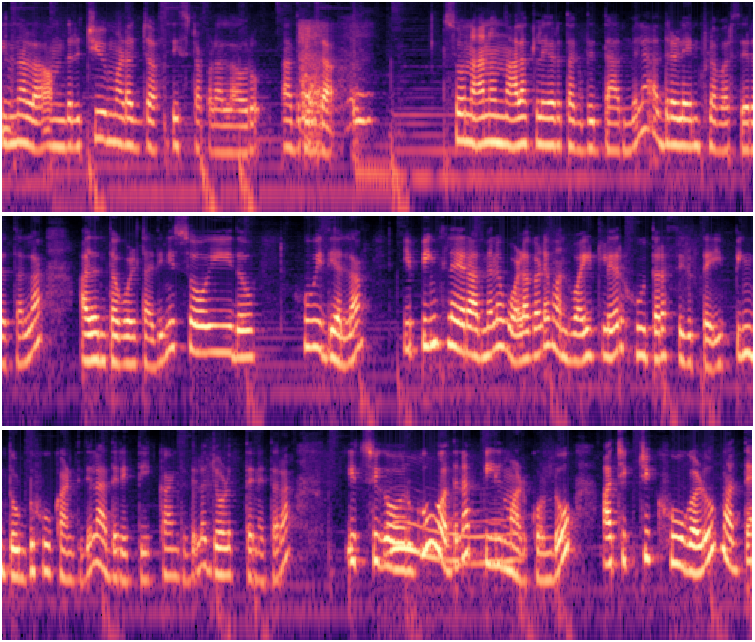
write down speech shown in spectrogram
ತಿನ್ನಲ್ಲ. ಅಂದರೆ ಚೀವ್ ಮಾಡೋಕ್ಕೆ ಜಾಸ್ತಿ ಇಷ್ಟಪಡಲ್ಲ ಅವರು ಅದರಿಂದ. ಸೊ ನಾನೊಂದು ನಾಲ್ಕು ಲೇಯರ್ ತೆಗ್ದಿದ್ದಾದಮೇಲೆ ಅದರಲ್ಲಿ ಏನು ಫ್ಲವರ್ಸ್ ಇರುತ್ತಲ್ಲ, ಅದನ್ನು ತಗೊಳ್ತಾ ಇದ್ದೀನಿ. ಸೊ ಇದು ಹೂವಿದೆಯಲ್ಲ ಈ ಪಿಂಕ್ ಲೇಯರ್ ಆದಮೇಲೆ ಒಳಗಡೆ ಒಂದು ವೈಟ್ ಲೇಯರ್ ಹೂ ಥರ ಸಿಗುತ್ತೆ. ಈ ಪಿಂಕ್ ದೊಡ್ಡ ಹೂ ಕಾಣ್ತಿದ್ದಿಲ್ಲ ಅದೇ ರೀತಿ ಕಾಣ್ತಿದ್ದಿಲ್ಲ ಜೋಳದ ತೆನೆ ಥರ ಇದು ಸಿಗೋವರೆಗೂ ಅದನ್ನು ಪೀಲ್ ಮಾಡಿಕೊಂಡು ಆ ಚಿಕ್ಕ ಚಿಕ್ಕ ಹೂಗಳು ಮತ್ತು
